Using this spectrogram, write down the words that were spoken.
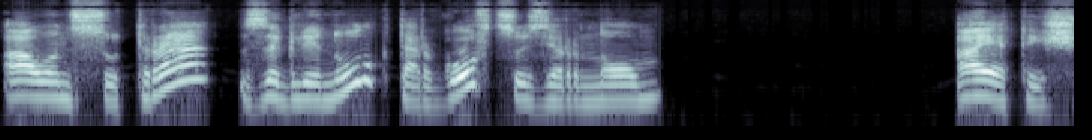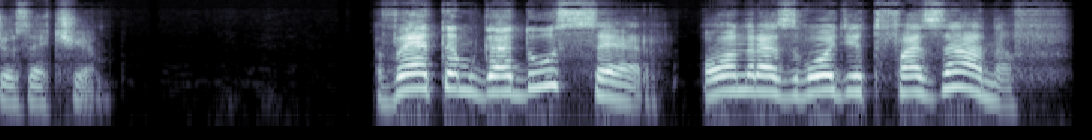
а он с утра заглянул к торговцу зерном. А это еще зачем? В этом году, сэр, он разводит фазанов.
